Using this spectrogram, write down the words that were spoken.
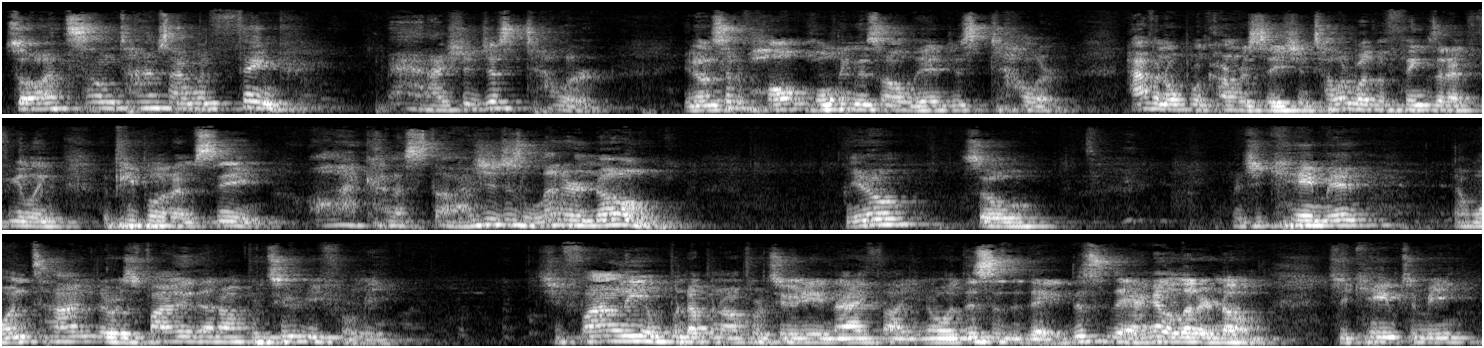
So at sometimes I would think, man, I should just tell her. You know, instead of holding this all in, just tell her. Have an open conversation. Tell her about the things that I'm feeling, the people that I'm seeing, all that kind of stuff. I should just let her know. You know? So when she came in, at one time, there was finally that opportunity for me. She finally opened up an opportunity, and I thought, you know what, this is the day. This is the day. Going to let her know. She came to me.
